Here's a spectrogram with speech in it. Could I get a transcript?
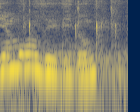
bien bronzé, dis donc.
